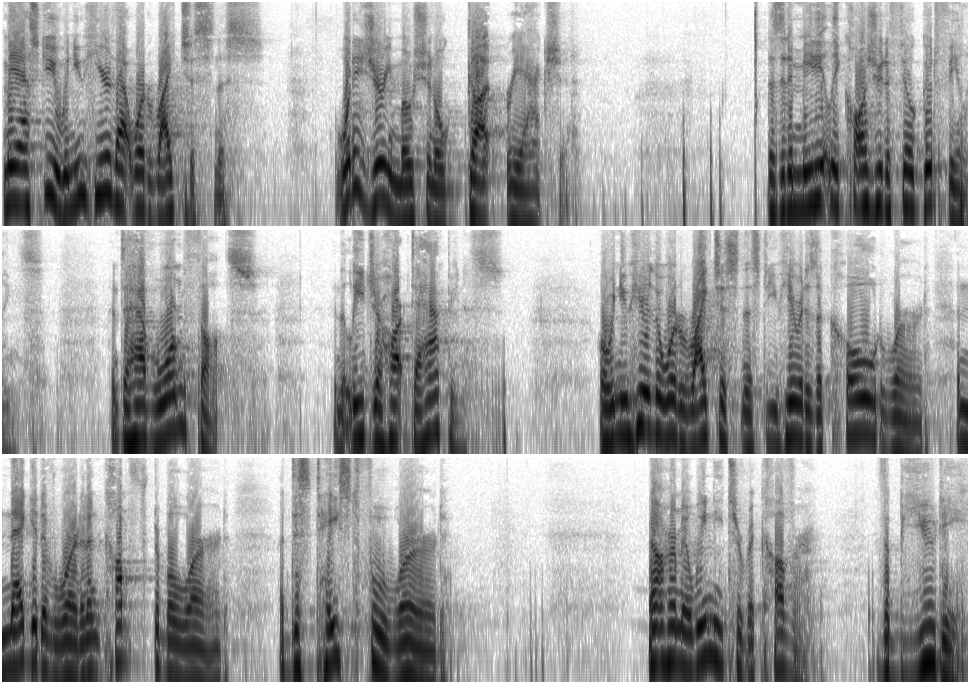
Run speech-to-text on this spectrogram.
Let me ask you when you hear that word righteousness, what is your emotional gut reaction? Does it immediately cause you to feel good feelings and to have warm thoughts and that leads your heart to happiness? Or when you hear the word righteousness, do you hear it as a cold word, a negative word, an uncomfortable word, a distasteful word? Mount Hermon, we need to recover the beauty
